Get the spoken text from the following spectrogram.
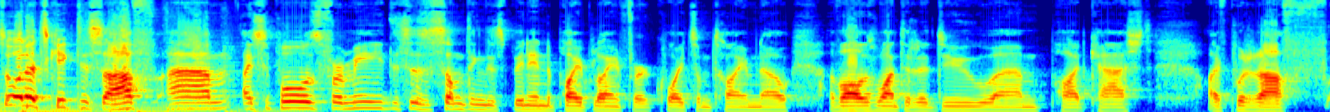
So let's kick this off. Um, I suppose for me, this is something that's been in the pipeline for quite some time now. I've always wanted to do um, podcast. I've put it off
